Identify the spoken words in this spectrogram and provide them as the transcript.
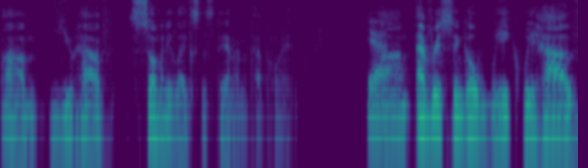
um, you have so many legs to stand on at that point. Yeah. Um, every single week, we have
